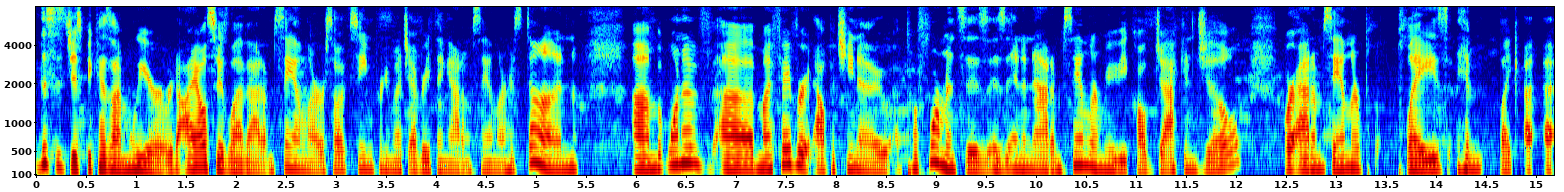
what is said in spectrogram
this is just because I'm weird. I also love Adam Sandler, so I've seen pretty much everything Adam Sandler has done. Um, but one of uh, my favorite Al Pacino performances is in an Adam Sandler movie called Jack and Jill, where Adam Sandler pl- plays him like a,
